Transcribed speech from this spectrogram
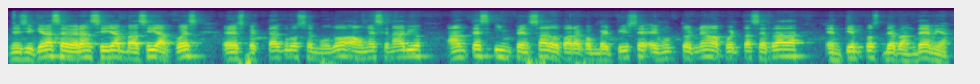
Ni siquiera se verán sillas vacías, pues el espectáculo se mudó a un escenario antes impensado para convertirse en un torneo a puerta cerrada en tiempos de pandemia.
